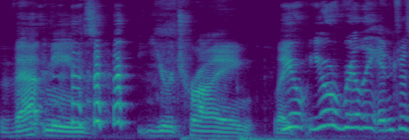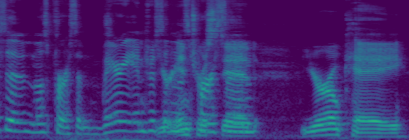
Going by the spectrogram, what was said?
that means you're trying. Like you you're really interested in this person. Very interested you're in this interested. person. You're okay.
